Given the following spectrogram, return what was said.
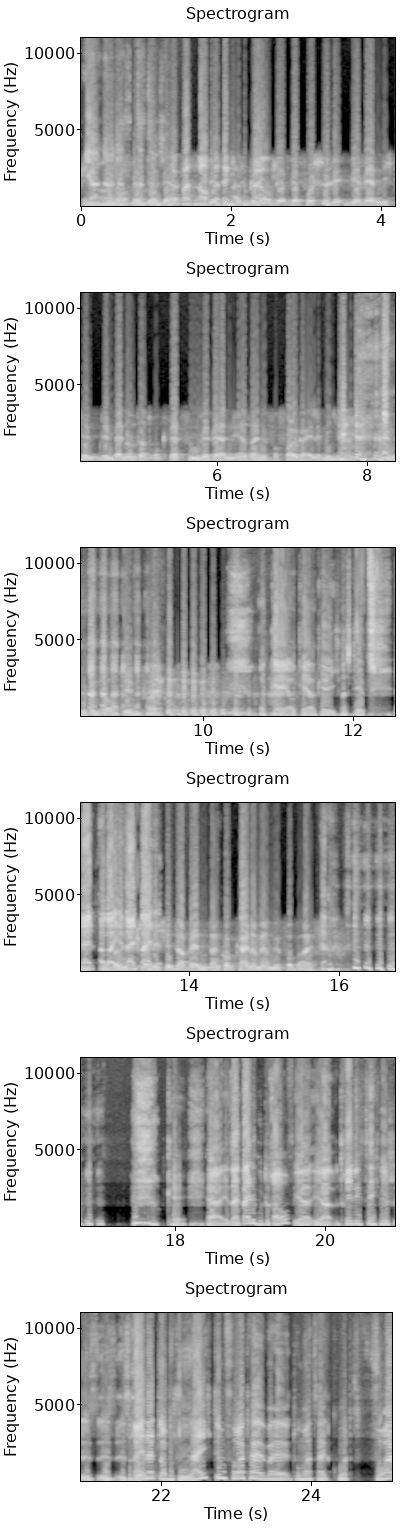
Ja, ne, genau. Das, wir, das, wir, wir passen auf, dass er nicht also zu kalt genau, wird. wir, wir pushen, wir, wir werden nicht den, den Ben unter Druck setzen, wir werden eher seine Verfolger eliminieren. Dann gewinnt er auf jeden Fall. okay, okay, okay, ich verstehe. Nein, aber Weil ihr seid ich beide. mich hinter Ben, dann kommt keiner mehr an mir vorbei. Okay, ja, ihr seid beide gut drauf. Ihr, ihr trainingstechnisch ist, ist, ist Reinhard, glaube ich, leicht im Vorteil, weil Thomas halt kurz vor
